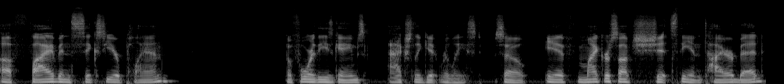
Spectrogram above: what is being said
a five and six year plan before these games actually get released so if microsoft shits the entire bed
